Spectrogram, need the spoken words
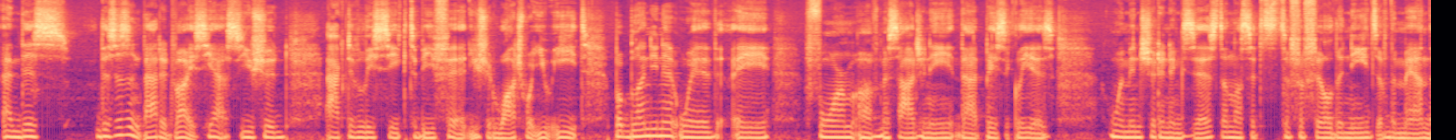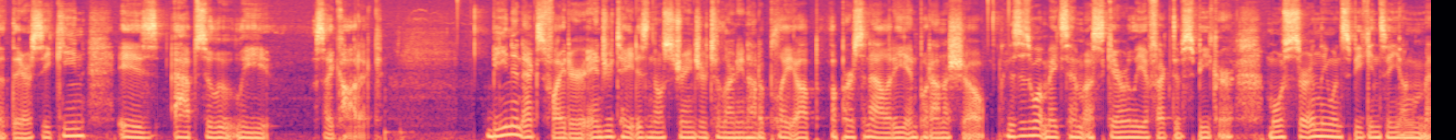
and this this isn't bad advice. Yes, you should actively seek to be fit. You should watch what you eat, but blending it with a form of misogyny that basically is women shouldn't exist unless it's to fulfill the needs of the man that they are seeking is absolutely psychotic. Being an ex fighter, Andrew Tate is no stranger to learning how to play up a personality and put on a show. This is what makes him a scarily effective speaker, most certainly when speaking to young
